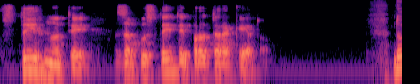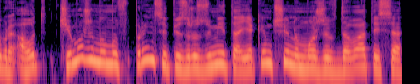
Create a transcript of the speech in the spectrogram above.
встигнути запустити протиракету. Добре, а от чи можемо ми в принципі зрозуміти, а яким чином може вдаватися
